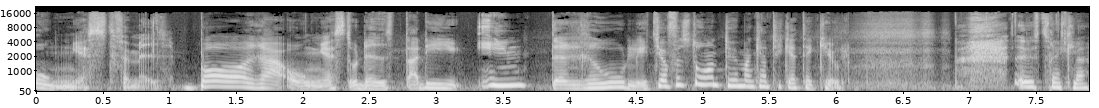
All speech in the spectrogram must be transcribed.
ångest för mig. Bara ångest att dejta. Det är ju inte roligt. Jag förstår inte hur man kan tycka att det är kul. Utveckla.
